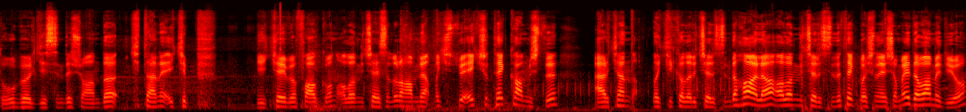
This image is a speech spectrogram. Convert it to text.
Doğu bölgesinde şu anda iki tane ekip GK ve Falcon alanın içerisine doğru hamle yapmak istiyor. Action tek kalmıştı. Erken dakikalar içerisinde hala alanın içerisinde tek başına yaşamaya devam ediyor.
